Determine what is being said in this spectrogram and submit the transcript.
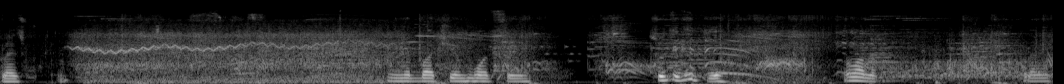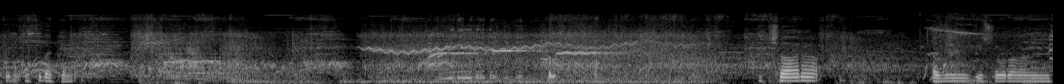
Блять. Не бачу емоції. Що це таке? Ну ладно. Куда мне кину? А сюда кину. Чара. А він більше урона не ніс.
